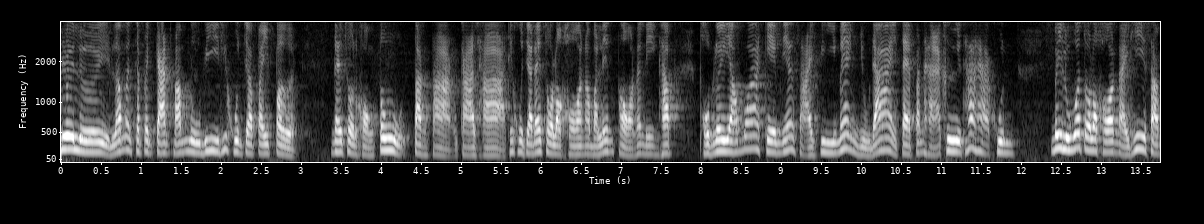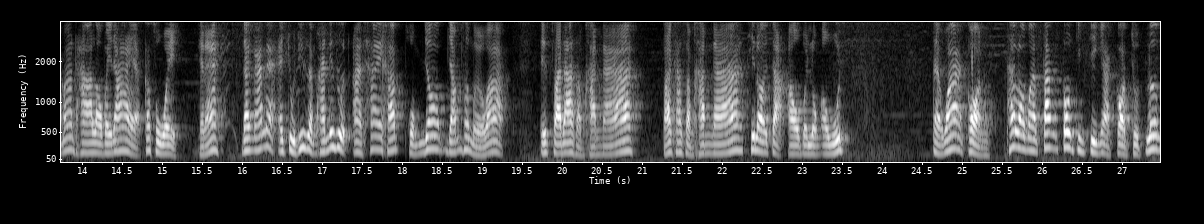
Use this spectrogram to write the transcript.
เรื่อยๆเลย แล้วมันจะเป็นการปั๊มรูบี้ที่คุณจะไปเปิด ในส่วนของตู้ต่างๆ กาชาที่คุณจะได้ตัวละครเอามาเล่นต่อนั่นเองครับ ผมเลยย้ำว่าเกมนี้สายฟรีแม่งอยู่ได้ แต่ปัญหาคือถ้าหากคุณไม่รู้ว่าตัวละครไหนที่สามารถทาเราไปได้อะก็ซวยเห็นไหมดังนั้นเนี่ยไอจุดที่สำคัญที่สุดอะใช่ครับ ผมยอบย้ำเสมอว่าเอสปาดาสำคัญนะปาคาสำคัญนะ ที่เราจะเอาไปลงอาวุธ แต่ว่าก่อนถ้าเรามาตั้งต้นจริงๆอะก่อนจุดเริ่ม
